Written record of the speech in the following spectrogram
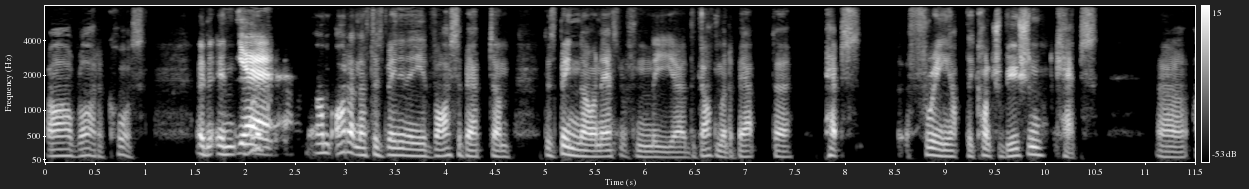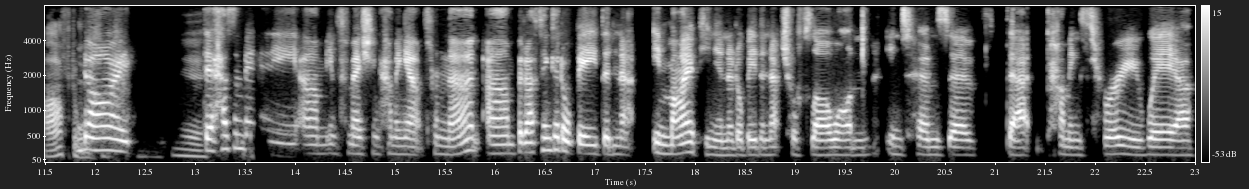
Oh, right. Of course. And, and yeah, um, I don't know if there's been any advice about um, there's been no announcement from the uh, the government about uh, perhaps freeing up the contribution caps uh, afterwards. No, yeah. there hasn't been any um, information coming out from that. Um, but I think it'll be the, nat- in my opinion, it'll be the natural flow on in terms of that coming through where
